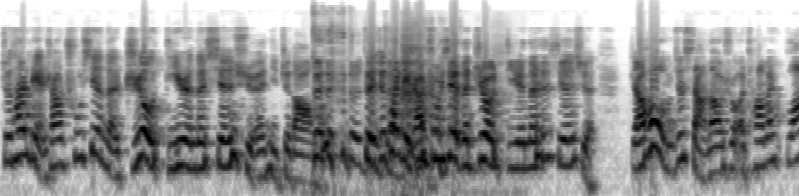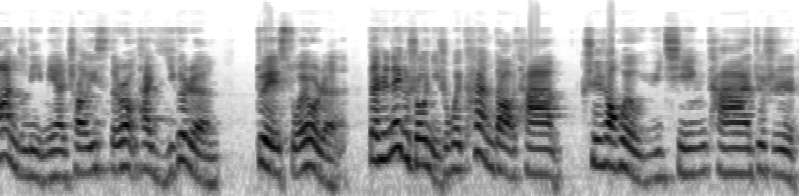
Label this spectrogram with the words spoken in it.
就他脸上出现的只有敌人的鲜血，你知道吗？对对对对，就他脸上出现的只有 敌人的鲜血。然后我们就想到说，《Atomic Blonde》里面 Charlize Theron 她一个人对所有人，但是那个时候你是会看到她身上会有淤青，她就是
